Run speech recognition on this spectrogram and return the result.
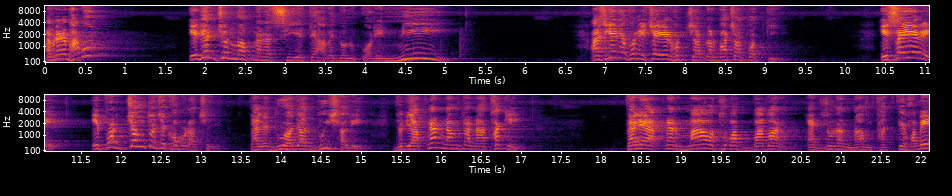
আপনারা ভাবুন এদের জন্য আপনারা সিএতে আবেদন করেননি। আজকে যখন এসআইআর হচ্ছে, আপনার বাঁচার পথ কি? এসআইআর এ পর্যন্ত যে খবর আছে, তাহলে দু দুই সালে যদি আপনার নামটা না থাকে, তাহলে আপনার মা অথবা বাবার একজনের নাম থাকতে হবে।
